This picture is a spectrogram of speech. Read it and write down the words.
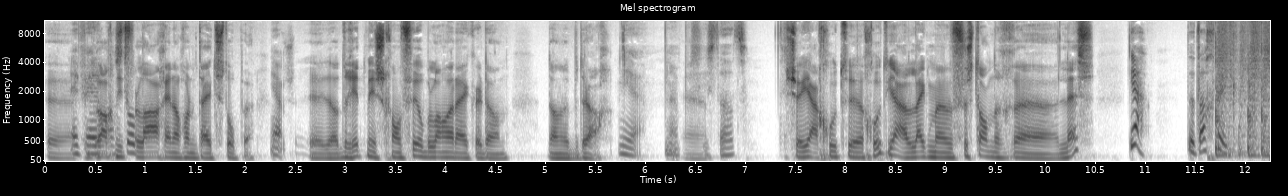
eh het bedrag niet stoppen. verlagen en dan gewoon een tijd stoppen. Ja. Dus, eh, dat ritme is gewoon veel belangrijker dan, dan het bedrag. ja, nou precies dat. Dus eh, ja, goed, eh, goed. Ja, lijkt me een verstandig eh, les. Dat dacht ik.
